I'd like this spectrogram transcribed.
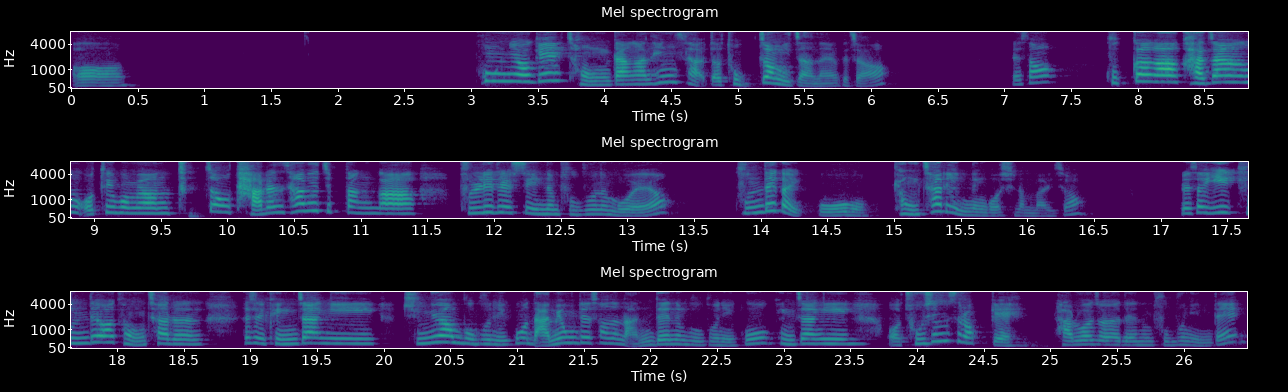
어, 폭력의 정당한 행사, 또 독점이잖아요. 그죠? 그래서 국가가 가장 어떻게 보면 특정 다른 사회 집단과 분리될 수 있는 부분은 뭐예요? 군대가 있고 경찰이 있는 것이란 말이죠. 그래서 이 군대와 경찰은 사실 굉장히 중요한 부분이고 남용돼서는 안 되는 부분이고 굉장히 어, 조심스럽게 다루어져야 되는 부분인데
